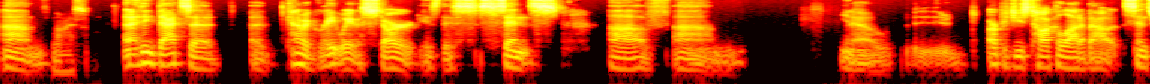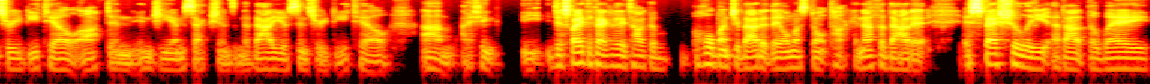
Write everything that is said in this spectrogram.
Um Nice. and i think that's a, a kind of a great way to start is this sense of um you know rpgs talk a lot about sensory detail often in gm sections and the value of sensory detail um i think despite the fact that they talk a, whole bunch about it they almost don't talk enough about it especially about the way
